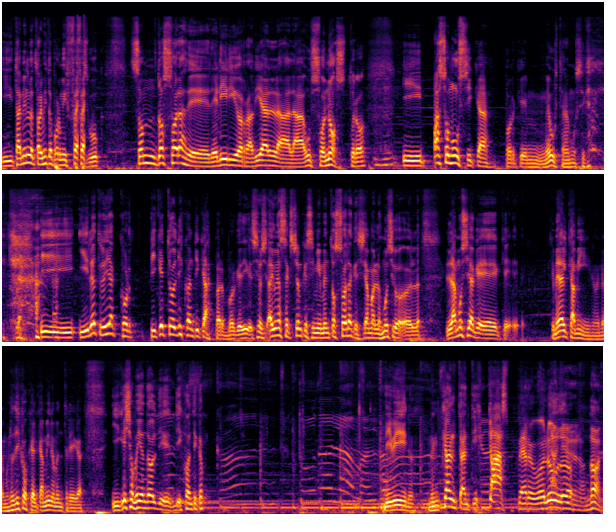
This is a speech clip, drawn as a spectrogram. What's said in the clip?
y también lo transmito por mi Facebook. Son dos horas de delirio radial a la uso nostro y paso música, porque me gusta la música. y, y el otro día cor- piqué todo el disco anti-Casper, porque hay una sección que se me inventó sola que se llama Los músicos, la, la música que, que- que me da el camino, digamos, los discos que el camino me entrega. Y que ellos me habían dado el di- disco anti Divino. Me encanta Anticasper, Ah, boludo. tiene un.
